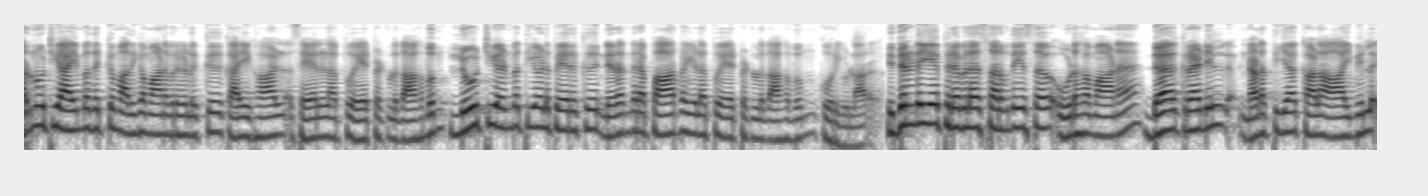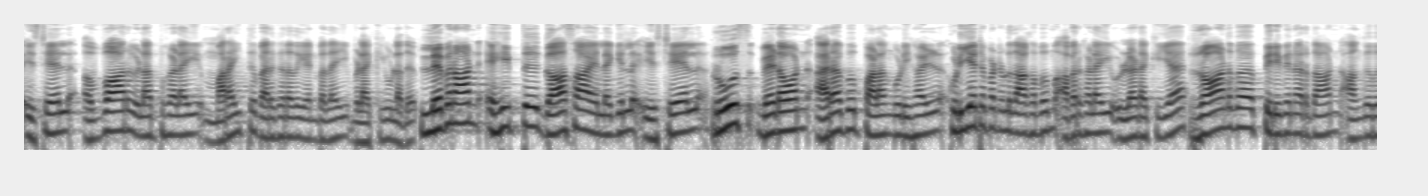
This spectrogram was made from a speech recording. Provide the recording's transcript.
அறுநூற்றி ஐம்பதுக்கும் அதிகமானவர்களுக்கு கை கால் செயலிழப்பு ஏற்பட்டுள்ளதாகவும் நூற்றி எண்பத்தி ஏழு பேருக்கு நிரந்தர பார்வை இழப்பு ஏற்பட்டுள்ளதாகவும் கூறியுள்ளார். இதனிடையே பிரபல சர்வதேச ஊடகமான த கிரெடில் நடத்திய கள ஆய்வில் இஸ்ரேல் எவ்வாறு இழப்புகளை மறைத்து வருகிறது என்பதை விளக்கியுள்ளது. லெபனான் எகிப்து காசா எல்லையில் இஸ்ரேல் ரூஸ் வெடோன் அரபு பழங்குடிகள் குடியேற்றப்பட்டுள்ளதாகவும் அவர்களை உள்ளடக்கிய ராணுவ பிரிவினர்தான் அங்கு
